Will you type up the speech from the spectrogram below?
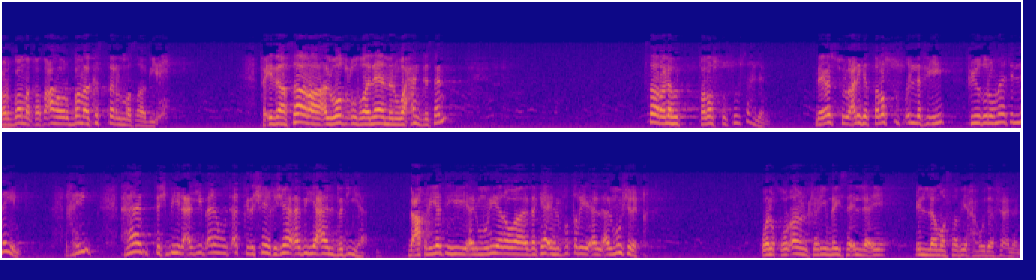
فربما قطعها وربما كسر المصابيح. فإذا صار الوضع ظلاما وحندسا صار له التلصص سهلا. لا يسهل عليه التلصص إلا في إيه؟ في ظلمات الليل. غريب. هذا التشبيه العجيب أنا متأكد الشيخ جاء به على البديهة بعقليته المنيرة وذكائه الفطري المشرق. والقرآن الكريم ليس إلا إيه؟ إلا مصابيح هدى فعلا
